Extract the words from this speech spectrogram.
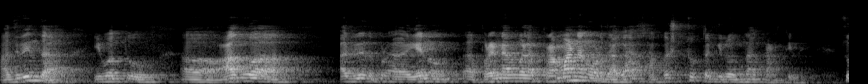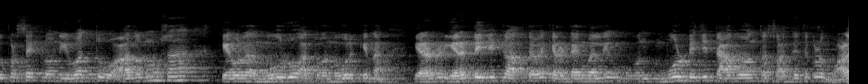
ಅದರಿಂದ ಇವತ್ತು ಆಗುವ ಅದರಿಂದ ಏನು ಪರಿಣಾಮಗಳ ಪ್ರಮಾಣ ನೋಡಿದಾಗ ಸಾಕಷ್ಟು ತಗ್ಗಿರೋದನ್ನ ಕಾಣ್ತೀವಿ ಸೂಪರ್ ಸೈಕ್ಲೋನ್ ಇವತ್ತು ಆದ್ರೂ ಸಹ ಕೇವಲ ನೂರು ಅಥವಾ ನೂರಕ್ಕಿಂತ ಎರಡು ಎರಡು ಡಿಜಿಟ್ ಆಗ್ತವೆ. ಕೆಲವು ಟೈಮಲ್ಲಿ ಒಂದು ಮೂರು ಡಿಜಿಟ್ ಆಗುವಂಥ ಸಾಧ್ಯತೆಗಳು ಭಾಳ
